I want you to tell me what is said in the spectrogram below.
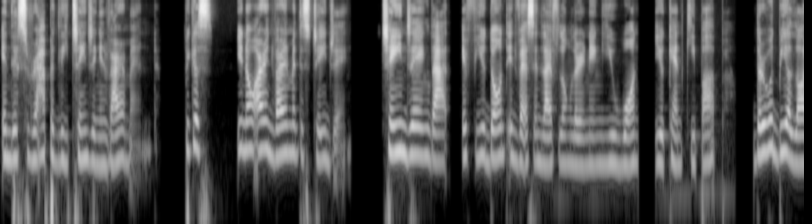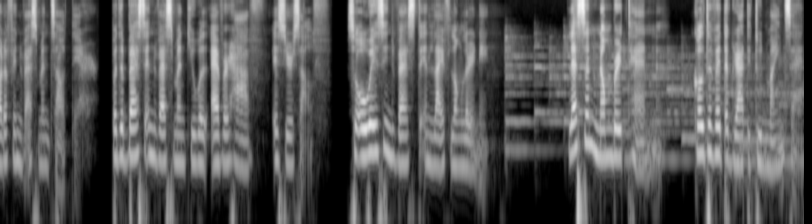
in this rapidly changing environment. Because, you know, our environment is changing. Changing that if you don't invest in lifelong learning, you won't, you can't keep up. There would be a lot of investments out there. But the best investment you will ever have is yourself. So always invest in lifelong learning. Lesson number 10 Cultivate a gratitude mindset.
